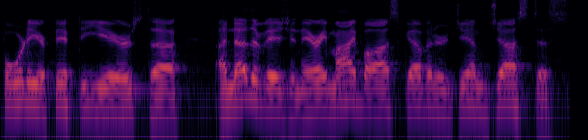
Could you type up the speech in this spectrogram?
40 or 50 years to another visionary, my boss, Governor Jim Justice,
